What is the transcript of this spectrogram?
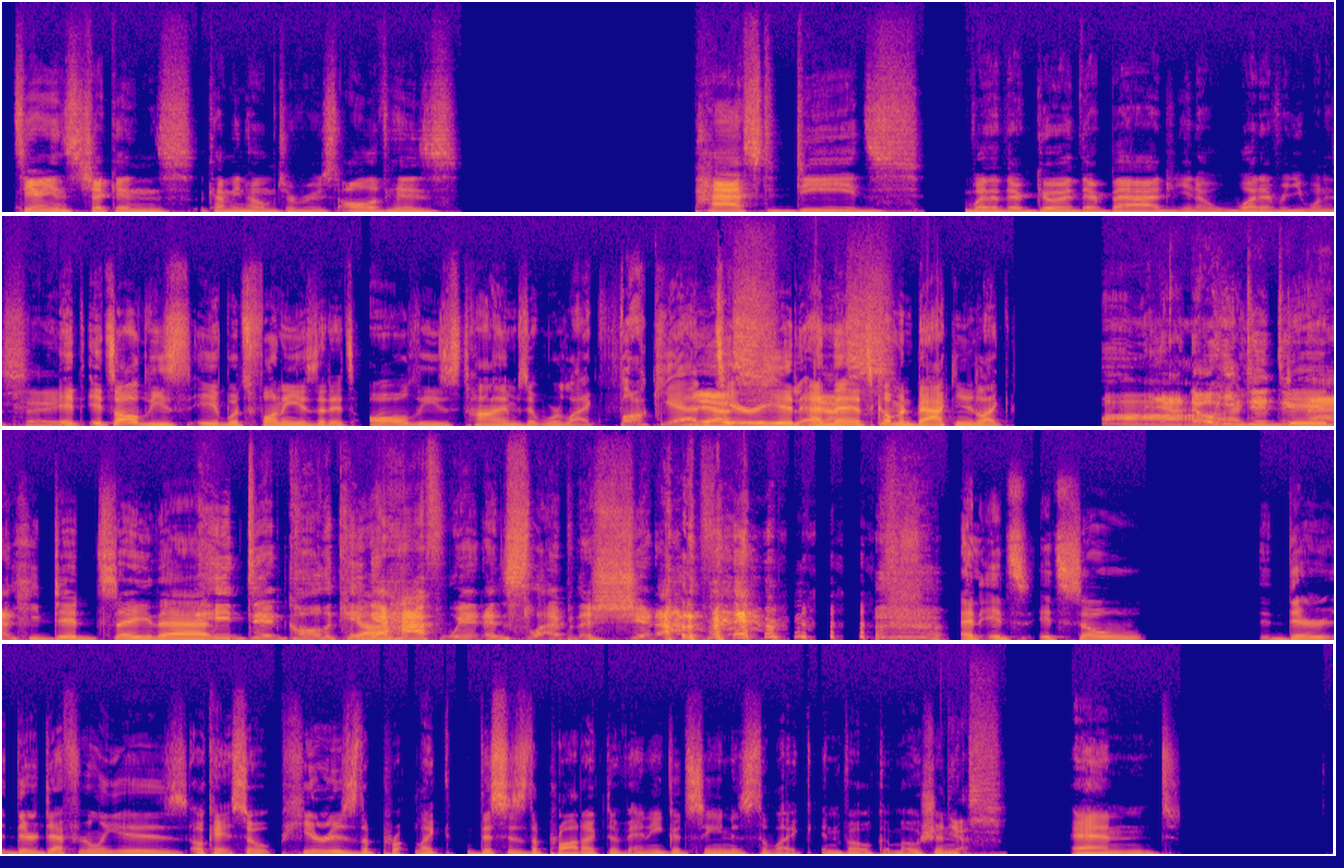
Tyrion's chickens coming home to roost. All of his past deeds, whether they're good, they're bad, you know, whatever you want to say. It, it's all these. It, what's funny is that it's all these times that we're like, "Fuck yeah, Yes, Tyrion," and then it's coming back, and you're like, Yeah, no, he "Ah, did do did. that." He did say that." he did call the king God. a half-wit and slap the shit out of him. and it's it's so there there definitely is okay so here is the pro- like this is the product of any good scene is to like invoke emotion yes. and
